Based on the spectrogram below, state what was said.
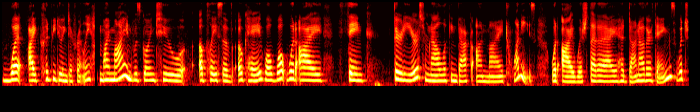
what I could be doing differently. My mind was going to a place of, okay, well, what would I think 30 years from now, looking back on my 20s? Would I wish that I had done other things? Which,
